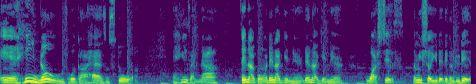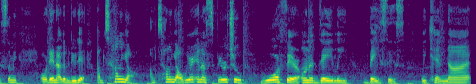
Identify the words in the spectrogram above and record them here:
And he knows what God has in store. And he's like, nah, they're not going, they're not getting there, they're not getting there. Watch this. Let me show you that they're gonna do this. Let me, or they're not gonna do that. I'm telling y'all, I'm telling y'all, we're in a spiritual warfare on a daily basis. We cannot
